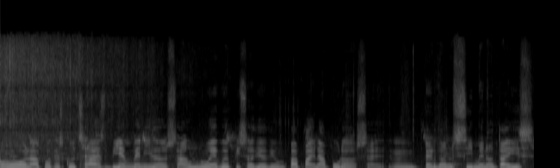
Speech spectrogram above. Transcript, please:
Hola, pues escuchas, bienvenidos a un nuevo episodio de Un Papá en Apuros. Eh, mm, perdón si me notáis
